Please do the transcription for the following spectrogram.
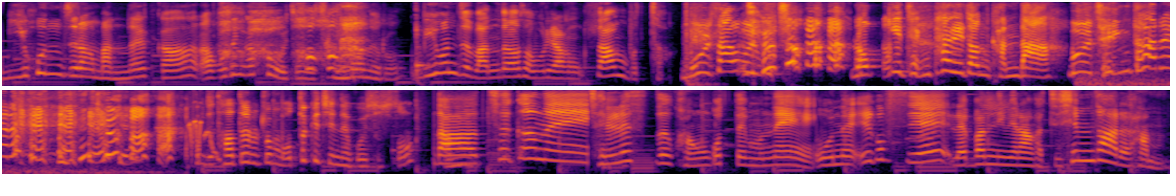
미혼즈랑 만날까라고 생각하고 있잖아 장난으로. 미혼즈 만들어서 우리랑 싸움 붙여. 뭘 싸움을 붙여? 럭키 쟁탈전 간다. 뭘 쟁탈을 해? 근데 다들 좀 어떻게 지내고 있었어? 나 최근에 젤레스 광고 때문에 오늘 7시에 레바님이랑 같이 심사를 함.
